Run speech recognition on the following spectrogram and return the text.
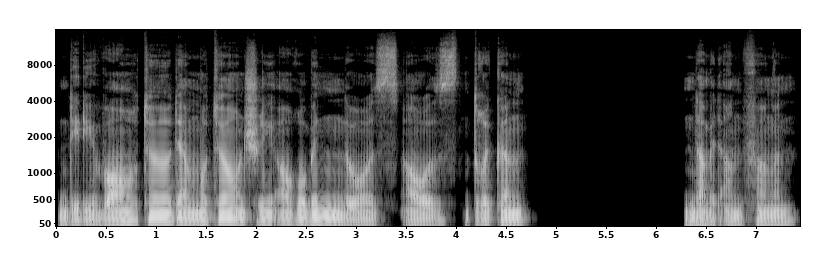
die die Worte der Mutter und Sri Aurobindos ausdrücken, damit anfangen,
